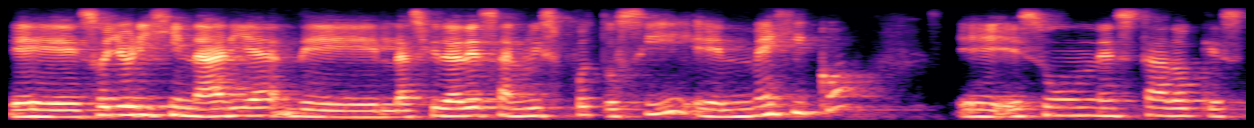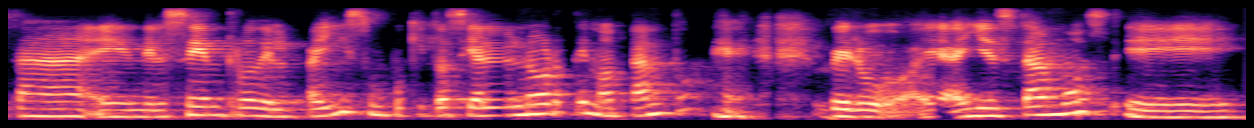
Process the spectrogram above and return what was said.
eh, soy originaria de la ciudad de San Luis Potosí, en México. Eh, es un estado que está en el centro del país, un poquito hacia el norte, no tanto, pero eh, ahí estamos. Eh,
